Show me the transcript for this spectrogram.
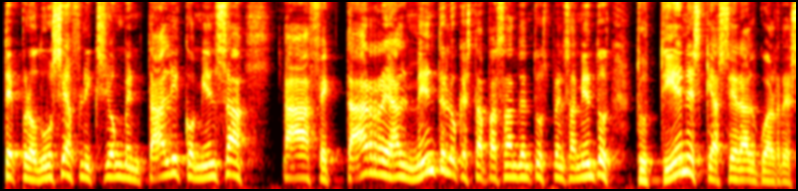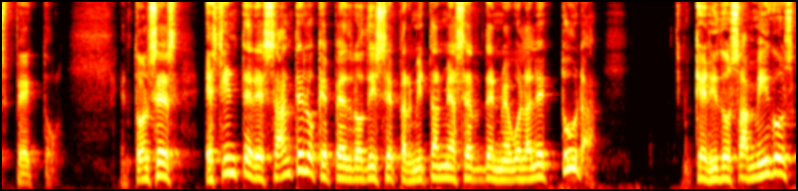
te produce aflicción mental y comienza a afectar realmente lo que está pasando en tus pensamientos, tú tienes que hacer algo al respecto. Entonces, es interesante lo que Pedro dice, permítanme hacer de nuevo la lectura. Queridos amigos,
